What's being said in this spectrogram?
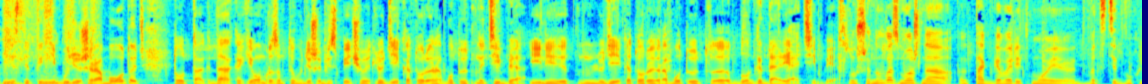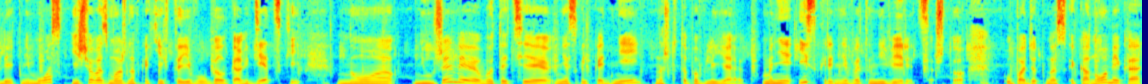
если ты не будешь работать, то тогда каким образом ты будешь обеспечивать людей, которые работают на тебя, или людей, которые работают э, благодаря тебе? Слушай, ну, возможно, так говорит мой 22-летний мозг. Еще, возможно, в каких-то его уголках детский, но неужели вот эти несколько дней на что-то повлияют? Мне искренне в это не верится, что упадет у нас экономика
